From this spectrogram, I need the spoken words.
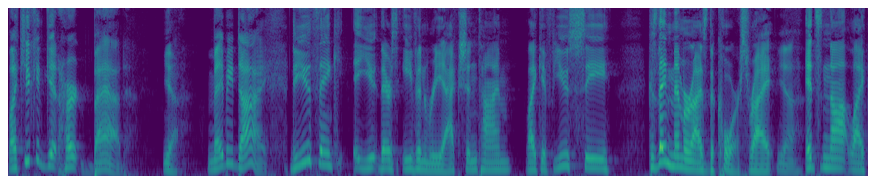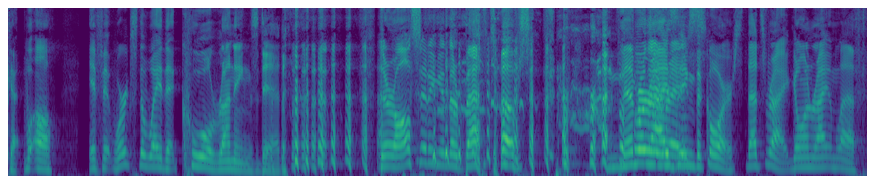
Like you could get hurt bad. Yeah. Maybe die. Do you think you there's even reaction time? Like if you see, because they memorize the course, right? Yeah. It's not like a, well, if it works the way that Cool Runnings did, They're all sitting in their bathtubs memorizing race. the course. That's right, going right and left.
